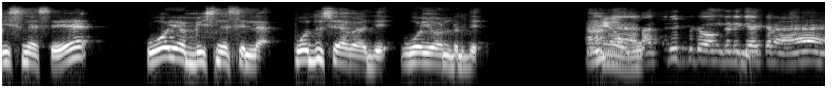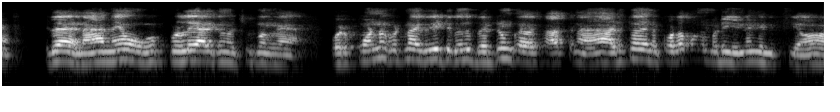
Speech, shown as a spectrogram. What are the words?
பிசினஸ் ஓயோ பிசினஸ் இல்ல. பொது சேவை அது ஓயோன்றது. நான் திருப்பிட்டு உங்ககிட்ட கேக்குறேன். இல்ல நானே உங்க பிள்ளையா இருக்குன்னு வச்சுக்கோங்க. ஒரு பொண்ணை கூட்டினா வீட்டுக்கு வந்து பெட்ரூம் சாத்தினா அடுத்தது எனக்கு கொலை பண்ண முடியும்? என்னங்க நிச்சயம்?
